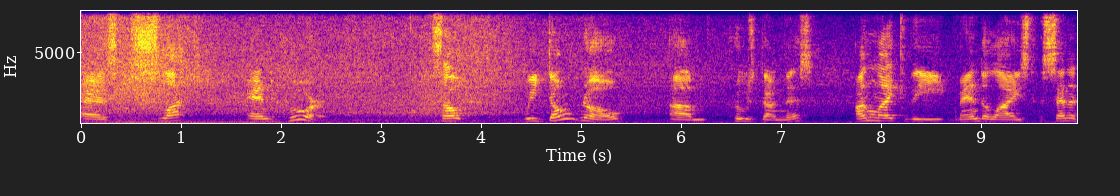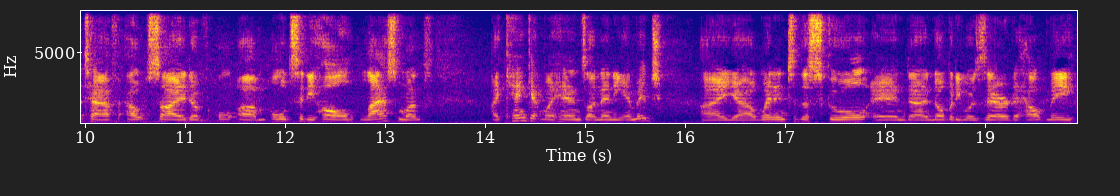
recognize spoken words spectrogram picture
as slut and whore. So we don't know um, who's done this. Unlike the vandalized cenotaph outside of um, Old City Hall last month, I can't get my hands on any image. I uh, went into the school and uh, nobody was there to help me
